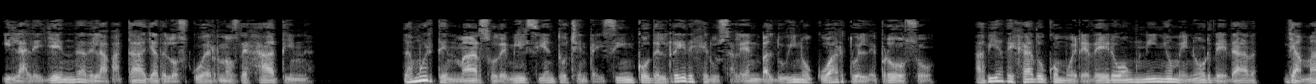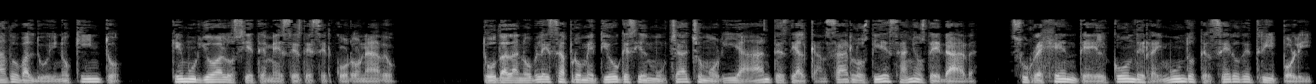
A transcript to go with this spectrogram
y la leyenda de la batalla de los cuernos de Hattin. La muerte en marzo de 1185 del rey de Jerusalén Balduino IV el leproso había dejado como heredero a un niño menor de edad llamado Balduino V, que murió a los siete meses de ser coronado. Toda la nobleza prometió que si el muchacho moría antes de alcanzar los diez años de edad, su regente, el conde Raimundo III de Trípoli,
